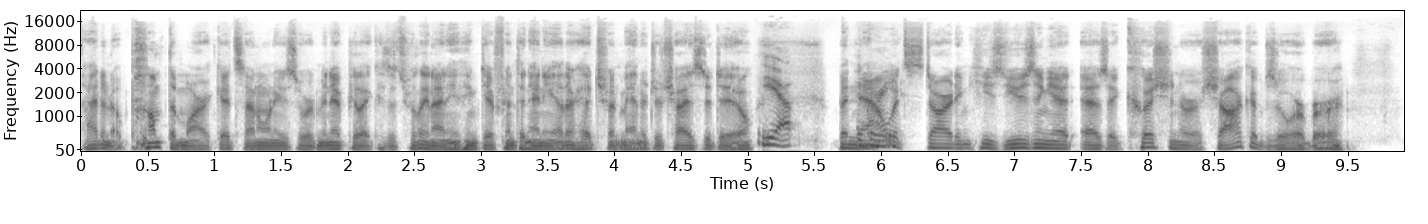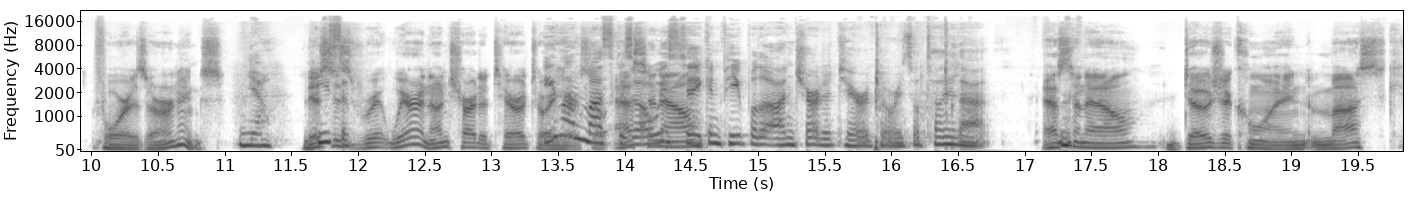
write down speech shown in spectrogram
I don't know, pump the markets. I don't want to use the word manipulate because it's really not anything different than any other hedge fund manager tries to do. Yeah, But now agreed. it's starting, he's using it as a cushion or a shock absorber for his earnings. Yeah, This He's is, a- re- we're in uncharted territory here. Elon Musk so has always SNL, taken people to uncharted territories. I'll tell you that. SNL, Dogecoin, Musk,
